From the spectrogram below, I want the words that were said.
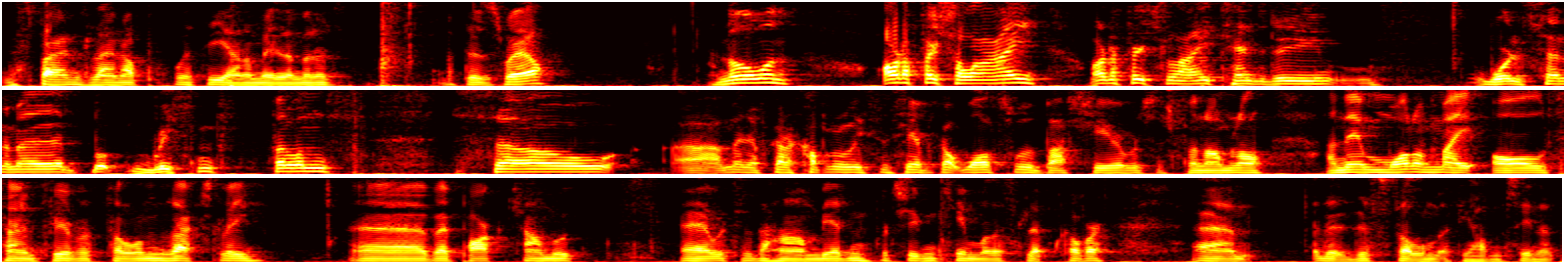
the spines line up with the anime limited. With it as well another one artificial eye. Artificial eye tend to do world cinema recent films. So I mean, I've got a couple of releases here. I've got Waltz with Bashir, which is phenomenal, and then one of my all-time favorite films, actually, uh, by Park Chan Wook, uh, which is The Handmaiden, which even came with a slipcover. Um, this film, if you haven't seen it,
